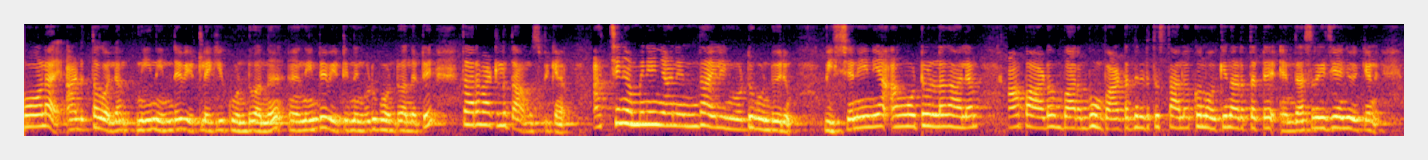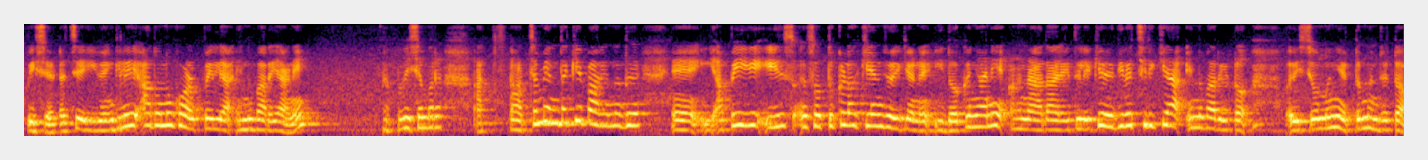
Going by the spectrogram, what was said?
മോളെ അടുത്ത കൊല്ലം നീ നിന്റെ വീട്ടിലേക്ക് കൊണ്ടുവന്ന് നിന്റെ വീട്ടിൽ നിന്ന് ഇങ്ങോട്ട് കൊണ്ടുവന്നിട്ട് തറവാട്ടിൽ താമസിപ്പിക്കണം. അച്ഛനും അമ്മനെയും ഞാൻ എന്തായാലും ഇങ്ങോട്ട് കൊണ്ടുവരും. വിശ്വനെ ഇനി അങ്ങോട്ടുള്ള കാലം ആ പാടവും പറമ്പും പാട്ടത്തിനടുത്ത് സ്ഥലമൊക്കെ നോക്കി നടത്തട്ടെ? എന്താ ശ്രീജി എന്ന് ചോദിക്കുകയാണ് വിശേട്ട ചെയ്യുമെങ്കിൽ അതൊന്നും കുഴപ്പമില്ല എന്ന് പറയുകയാണേ. അപ്പോൾ വിശ്വം പറ അച്ഛൻ എന്തൊക്കെയാണ് പറയുന്നത്? അപ്പോൾ ഈ ഈ സ്വത്തുക്കളൊക്കെ സ്വത്തുക്കളൊക്കെയെന്ന് ചോദിക്കുകയാണ് ഇതൊക്കെ ഞാൻ അനാഥാലയത്തിലേക്ക് എഴുതി വെച്ചിരിക്കുക എന്ന് പറയട്ടോ. വിശ്വമൊന്നും ഞെട്ടുന്നുണ്ട് കേട്ടോ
